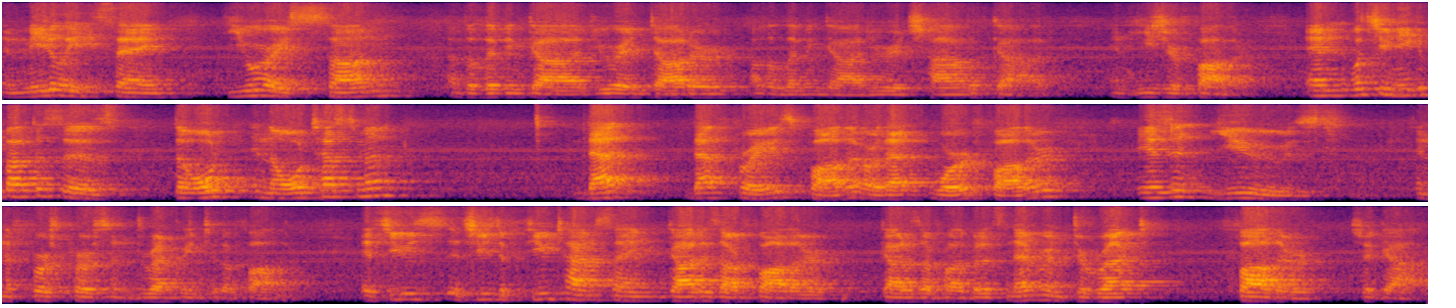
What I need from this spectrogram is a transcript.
Immediately, he's saying, you are a son of the living God. You are a daughter of the living God. You are a child of God. And he's your father. And what's unique about this is the old in the Old Testament, that that phrase, father, or that word father, isn't used in the first person directly to the Father. It's used, it's used a few times saying God is our Father, God is our Father, but it's never in direct Father to God.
